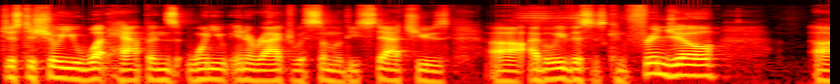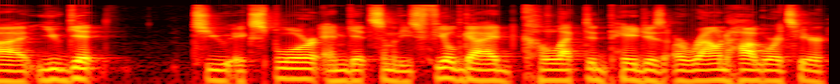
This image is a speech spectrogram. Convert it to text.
just to show you what happens when you interact with some of these statues. Uh, I believe this is Confringo. Uh, you get to explore and get some of these field guide collected pages around Hogwarts here.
